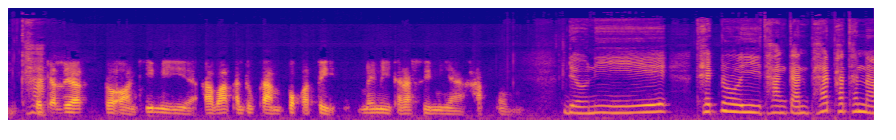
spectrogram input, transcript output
มค่ะก็จะเลือกตัวอ่อนที่มีภาวะพันธุกรรมปกติไม่มีทาลัสซีเมียครับผม เดี๋ยวนี้เทคโนโลยีทางการแพทย์พัฒนา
